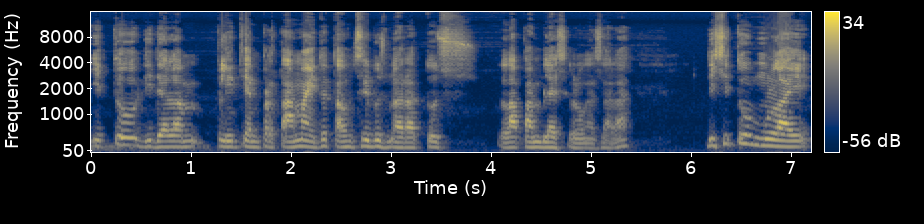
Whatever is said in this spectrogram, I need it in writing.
itu di dalam penelitian pertama itu tahun 1918 kalau nggak salah. Di situ mulai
